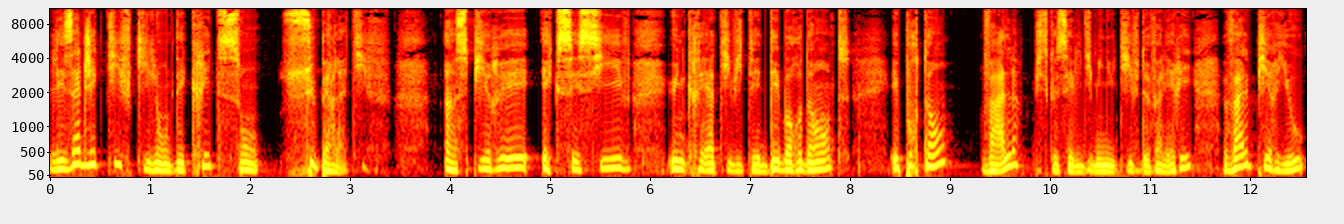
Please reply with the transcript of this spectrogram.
Les adjectifs qui l'ont décrite sont superlatifs. Inspirée, excessive, une créativité débordante. Et pourtant, Val, puisque c'est le diminutif de Valérie, Val Piriou,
